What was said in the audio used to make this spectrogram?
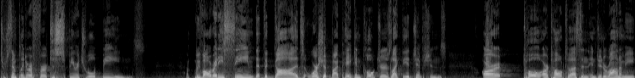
to simply to refer to spiritual beings. We've already seen that the gods worshipped by pagan cultures like the Egyptians are told are taught to us in, in Deuteronomy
